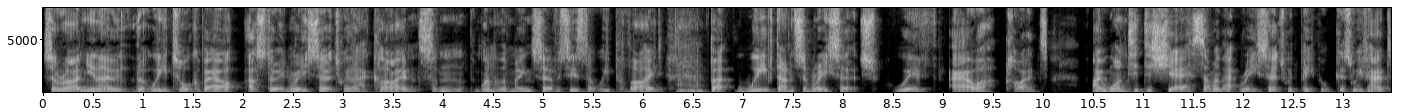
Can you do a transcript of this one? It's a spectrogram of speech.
So, Ryan, you know that we talk about us doing research with our clients and one of the main services that we provide, Uh-huh. but we've done some research with our clients. I wanted to share some of that research with people because we've had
